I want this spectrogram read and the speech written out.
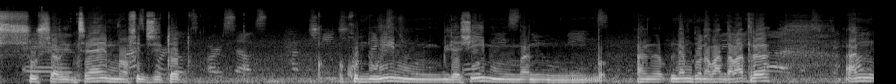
socialitzem o fins i tot conduïm, llegim, en, en, anem d'una banda a l'altra, han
